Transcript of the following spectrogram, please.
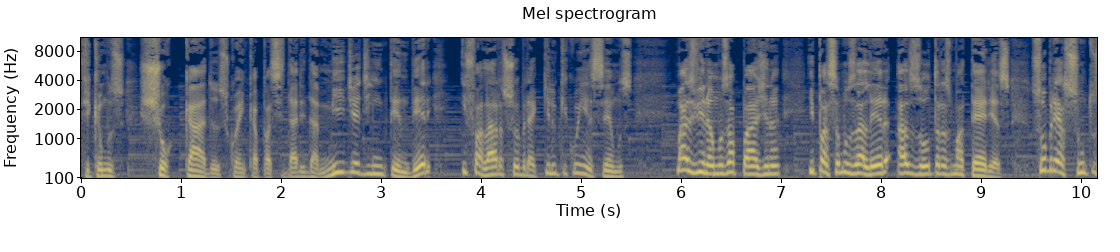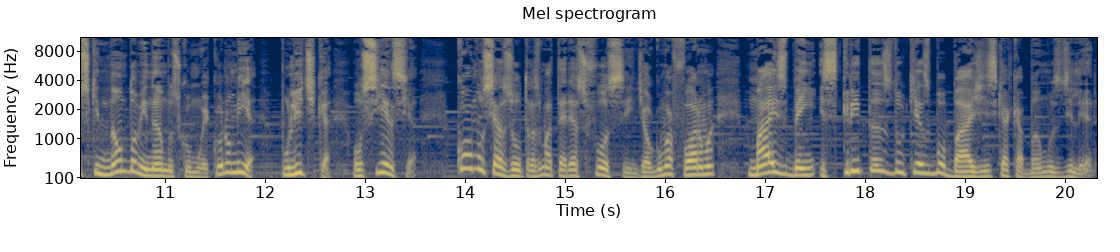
Ficamos chocados com a incapacidade da mídia de entender e falar sobre aquilo que conhecemos, mas viramos a página e passamos a ler as outras matérias sobre assuntos que não dominamos, como economia, política ou ciência, como se as outras matérias fossem, de alguma forma, mais bem escritas do que as bobagens que acabamos de ler.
